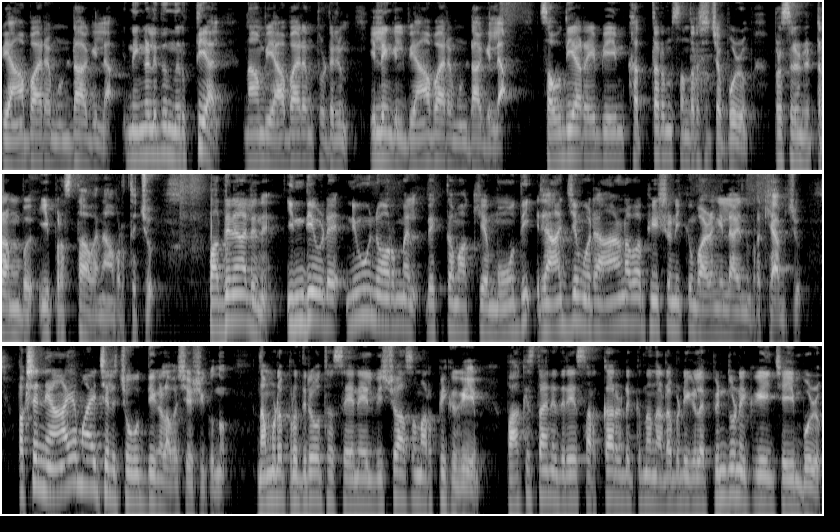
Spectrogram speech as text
വ്യാപാരം ഉണ്ടാകില്ല. നിങ്ങളിത് നിർത്തിയാൽ നാം വ്യാപാരം തുടരും. ഇല്ലെങ്കിൽ വ്യാപാരം ഉണ്ടാകില്ല. സൗദി അറേബ്യയും ഖത്തറും സന്ദർശിച്ചപ്പോഴും പ്രസിഡന്റ് ട്രംപ് ഈ പ്രസ്താവന ആവർത്തിച്ചു. പതിനാലിന് ഇന്ത്യയുടെ ന്യൂ നോർമൽ വ്യക്തമാക്കിയ മോദി രാജ്യം ഒരാണവ ഭീഷണിക്കും വഴങ്ങില്ല എന്ന് പ്രഖ്യാപിച്ചു. പക്ഷെ ന്യായമായ ചില ചോദ്യങ്ങൾ അവശേഷിക്കുന്നു. നമ്മുടെ പ്രതിരോധ സേനയിൽ വിശ്വാസം അർപ്പിക്കുകയും പാകിസ്ഥാനെതിരെ സർക്കാർ എടുക്കുന്ന നടപടികളെ പിന്തുണയ്ക്കുകയും ചെയ്യുമ്പോഴും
